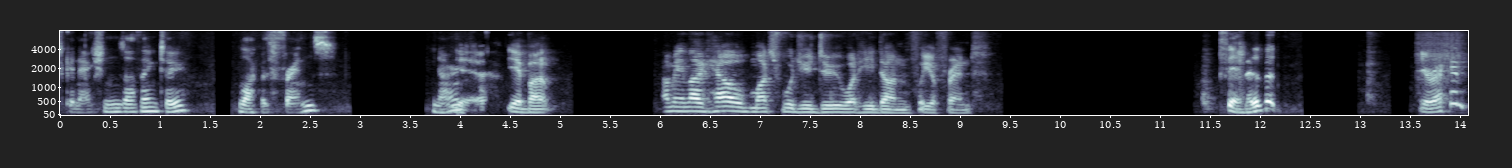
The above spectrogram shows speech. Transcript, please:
of connections, I think, too. like with friends. You know? Yeah, yeah, but I mean, like, how much would you do what he done for your friend? Fair bit of it. You reckon?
